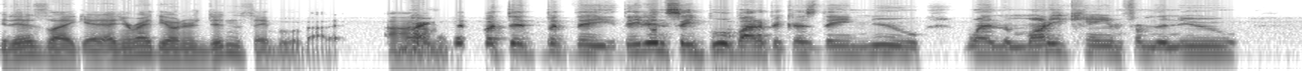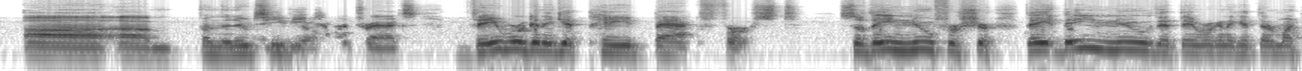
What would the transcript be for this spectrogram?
it is like, and you're right. The owners didn't say boo about it. Um, right. But but, the, but they they didn't say boo about it because they knew when the money came from the new uh, um, from the new TV contracts, they were going to get paid back first. So they knew for sure. They they knew that they were going to get their money.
